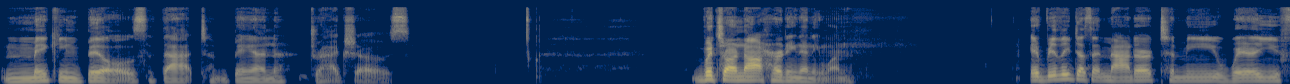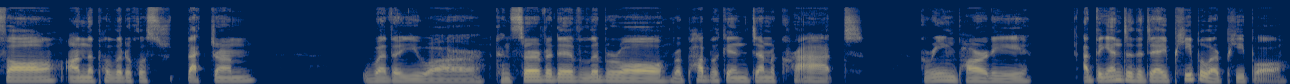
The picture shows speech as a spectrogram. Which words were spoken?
making bills that ban drag shows, which are not hurting anyone. It really doesn't matter to me where you fall on the political spectrum, whether you are conservative, liberal, Republican, Democrat, Green Party. At the end of the day, people are people.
